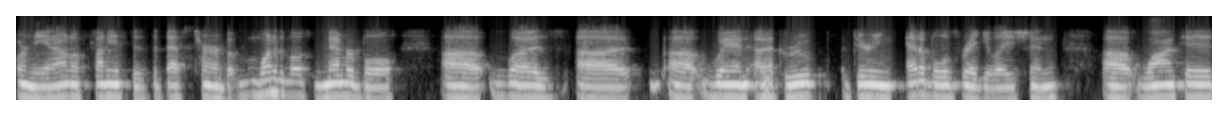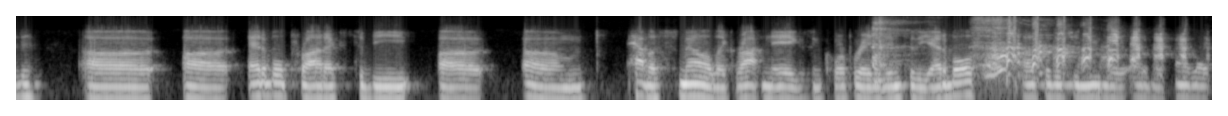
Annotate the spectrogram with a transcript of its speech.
for me, and I don't know if funniest is the best term, but one of the most memorable uh, was uh, uh when a group during edibles regulation uh, wanted uh, edible products to be um, have a smell like rotten eggs incorporated into the edibles, so that you knew they were edible, kind of like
